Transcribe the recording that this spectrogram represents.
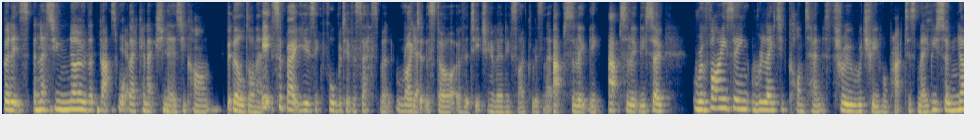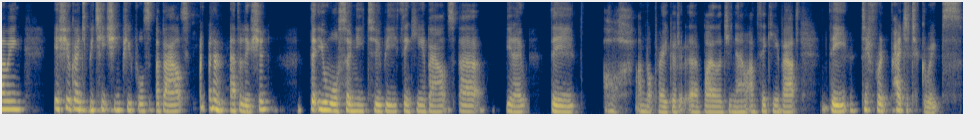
but it's unless you know that that's what yeah. their connection is you can't build on it. it's about using formative assessment right yeah. at the start of the teaching and learning cycle isn't it? Absolutely. Absolutely. So revising related content through retrieval practice maybe so knowing if you're going to be teaching pupils about evolution that you also need to be thinking about uh, you know the oh i'm not very good at uh, biology now i'm thinking about the different predator groups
